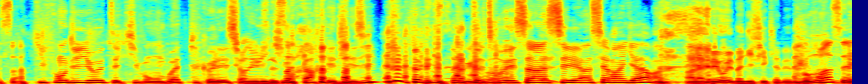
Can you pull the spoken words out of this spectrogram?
ça. qui font du yacht et qui vont en boîte picoler sur du Linkin. Park et Jay-Z. J'ai trouvé ça assez, assez ringard. Ah, la BO est magnifique, la BO. Au moins, c'est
